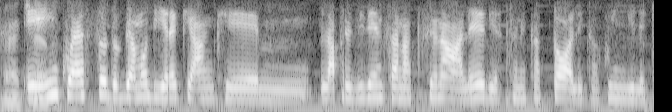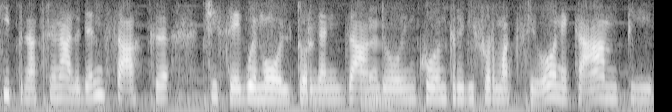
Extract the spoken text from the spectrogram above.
certo. E in questo dobbiamo dire che anche mh, la presidenza nazionale di Azione Cattolica, quindi l'equipe nazionale del SAC, ci segue molto organizzando Beh. incontri di formazione, campi.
